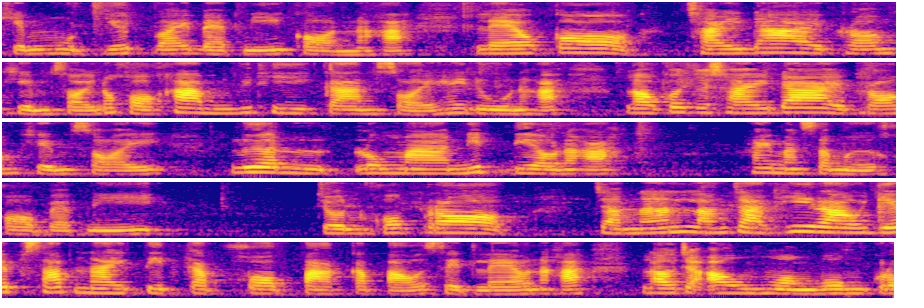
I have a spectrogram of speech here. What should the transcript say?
เข็มหมุดยึดไว้แบบนี้ก่อนนะคะ แล้วก็ใช้ได้พร้อมเข็มสอยนกขอข้ามวิธีการสอยให้ดูนะคะ เราก็จะใช้ได้พร้อมเข็มสอยเลื่อนลงมานิดเดียวนะคะ ให้มันเสมอขอบแบบนี้ จนครบรอบ จากนั้นหลังจากที่เราเย็บซับในติดกับขอบปากกระเป๋าเสร็จแล้วนะคะ เราจะเอาห่วงวงกล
